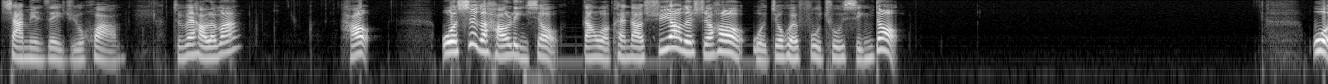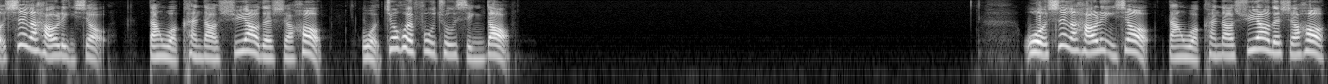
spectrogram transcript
下面这一句话，准备好了吗？好，我是个好领袖，当我看到需要的时候，我就会付出行动。我是个好领袖，当我看到需要的时候，我就会付出行动。我是个好领袖，当我看到需要的时候，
